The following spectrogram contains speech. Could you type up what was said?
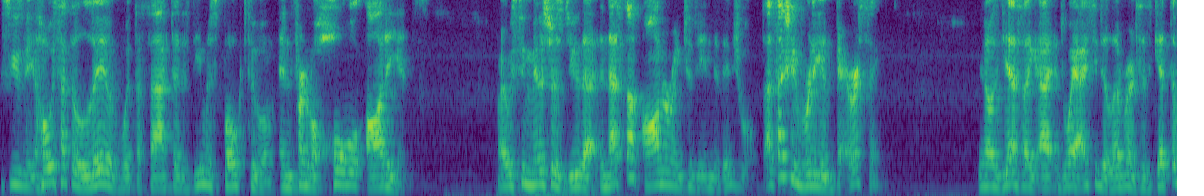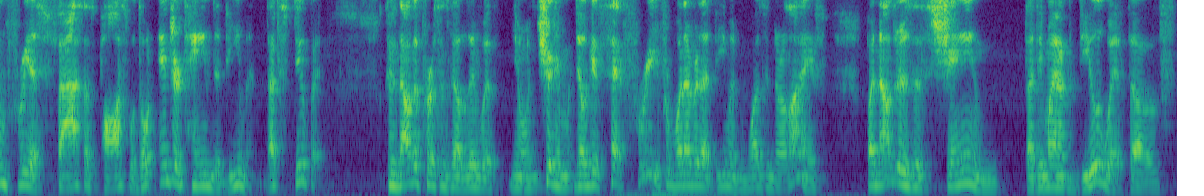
excuse me, always have to live with the fact that his demon spoke to him in front of a whole audience right? We see ministers do that, and that's not honoring to the individual. That's actually really embarrassing. You know, yes, like I, the way I see deliverance is get them free as fast as possible. Don't entertain the demon. That's stupid, because now the person's got to live with, you know, sure they'll get set free from whatever that demon was in their life, but now there's this shame that they might have to deal with of,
